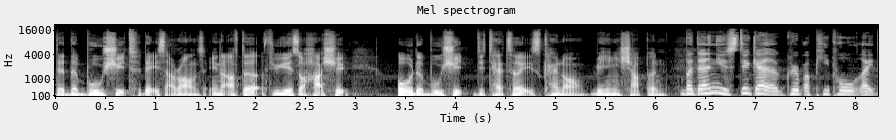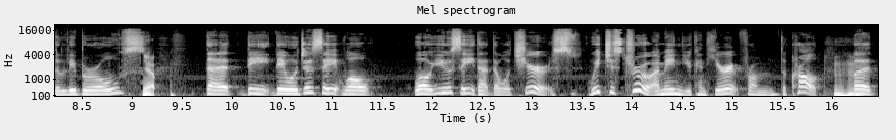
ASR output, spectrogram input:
the, the bullshit that is around. You know, after a few years of hardship, all the bullshit detector is kind of being sharpened. But then you still get a group of people like the liberals Yep. that they, they will just say, well, well, you say that there were cheers, which is true. I mean, you can hear it from the crowd. Mm-hmm. But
